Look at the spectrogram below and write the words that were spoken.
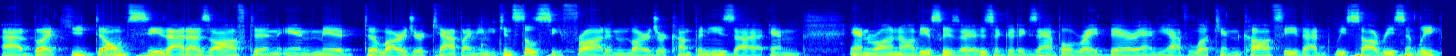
Uh, but you don't see that as often in mid to larger cap. I mean, you can still see fraud in larger companies, uh, and Enron obviously is a is a good example right there. And you have Luckin Coffee that we saw recently,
